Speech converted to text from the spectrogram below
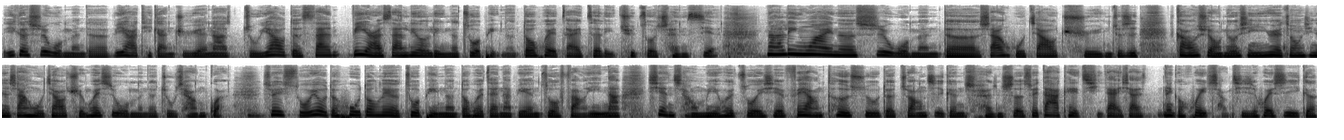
一个是我们的 VR 体感剧院，那主要的三 VR 三六零的作品呢，都会在这里去做呈现。那另外呢，是我们的珊瑚礁群，就是高雄流行音乐中心的珊瑚礁群，会是我们的主场馆。嗯、所以所有的互动类的作品呢，都会在那边做放映。那现场我们也会做一些非常特殊的装置跟陈设，所以大家可以期待一下，那个会场其实会是一个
